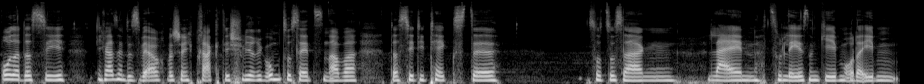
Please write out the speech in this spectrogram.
Oder dass sie, ich weiß nicht, das wäre auch wahrscheinlich praktisch schwierig umzusetzen, aber dass sie die Texte sozusagen Laien zu lesen geben oder eben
